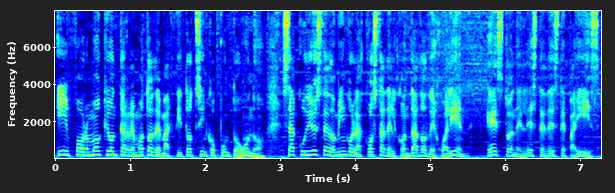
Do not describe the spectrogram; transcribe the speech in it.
informó que un terremoto de magnitud 5.1 sacudió este domingo la costa del condado de Hualien, esto en el este de este país,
